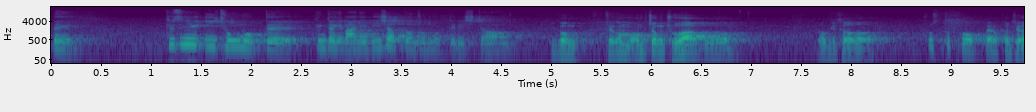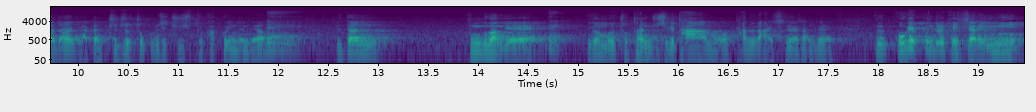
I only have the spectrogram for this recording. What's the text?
네. 교수님 이 종목들 굉장히 많이 미셨던 종목들이시죠. 이건 제가 뭐 엄청 좋아하고 여기서 코스트코 빼놓고 제가 다 약간 주주 조금씩 주식도 갖고 있는데요. 네. 일단 궁금한 게 네. 이건 뭐 좋다는 주식이 다뭐 다들 아시는 회사인데 그 고객분들 계시잖아요 이미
